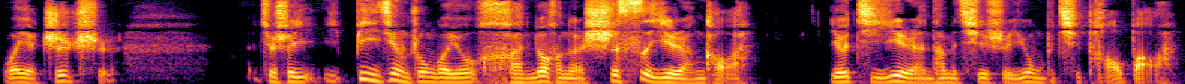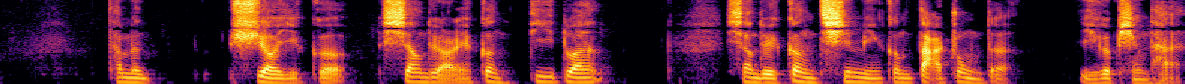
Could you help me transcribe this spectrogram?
我也支持。就是，毕竟中国有很多很多十四亿人口啊，有几亿人，他们其实用不起淘宝啊，他们需要一个相对而言更低端、相对更亲民、更大众的一个平台，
